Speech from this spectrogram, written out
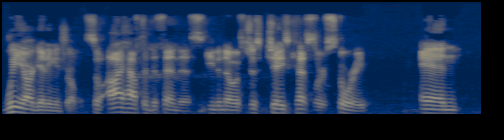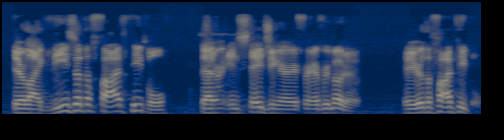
We are getting in trouble. So I have to defend this, even though it's just Jace Kessler's story. And they're like, these are the five people that are in staging area for every moto. Here are the five people.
